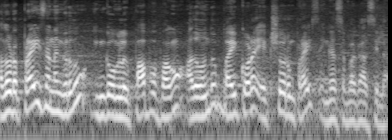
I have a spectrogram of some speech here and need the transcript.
அதோட ப்ரைஸ் என்னங்கிறதும் இங்கே உங்களுக்கு பார்ப்ப பார்க்கும் அது வந்து பைக்கோட எக்ஷோரூம் ப்ரைஸ் எங்கள் சிவகாசியில்.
